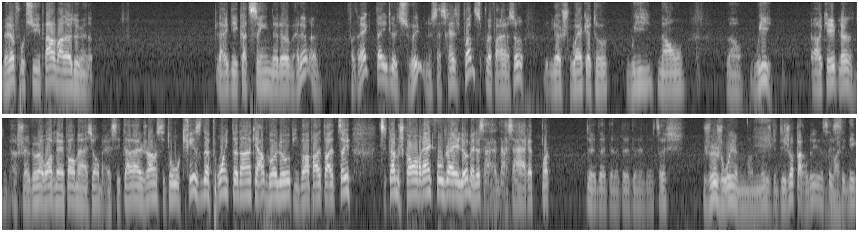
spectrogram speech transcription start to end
Ben là, faut que tu y parles pendant deux minutes. Puis là, avec des cutscenes, là, ben là, faudrait que tu ailles le tuer. Ça serait fun si tu pouvais faire ça. Le choix que tu as. Oui, non. Bon, oui. OK, puis là, ben, je veux avoir de l'information. Ben, c'est ta agent, c'est au crise de points que tu as dans la carte, va là, puis va faire. Tu sais, c'est comme je comprends qu'il faut que j'aille là, mais là, ça, ça arrête pas de. de, de, de, de, je veux jouer à un moment donné. Je l'ai déjà parlé. Ouais. C'est des,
